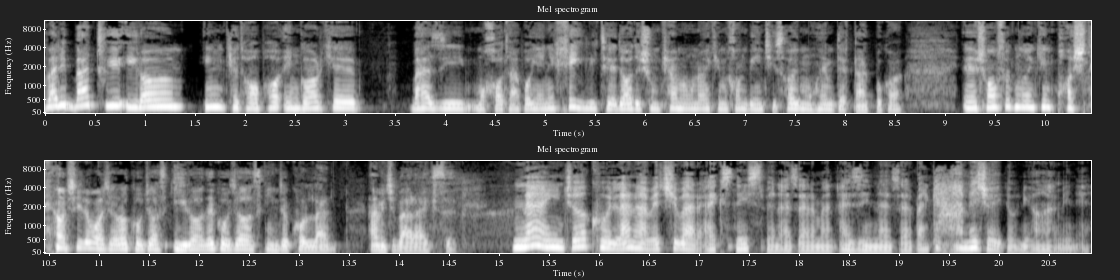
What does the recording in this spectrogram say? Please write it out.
ولی بعد توی ایران این کتاب ها انگار که بعضی مخاطب ها یعنی خیلی تعدادشون کم اونایی که می‌خوان به این چیزهای مهم دقت بکنن. شما فکر می‌کنید که این پاشنه آشیل ماجرا کجاست؟ ایراده کجاست که اینجا کلا همه چی برعکسه. نه اینجا کلا همه چی برعکس نیست به نظر من از این نظر. که همه جای دنیا همینه.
